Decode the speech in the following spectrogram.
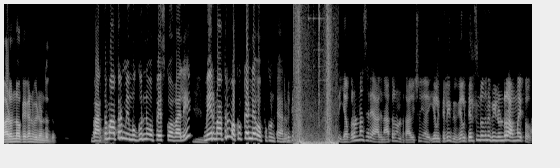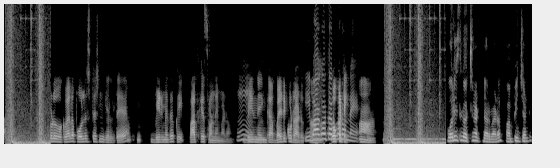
వాడున్న ఒకే కానీ వీడు ఉండదు భర్త మాత్రం మీ ముగ్గురిని ఒప్పేసుకోవాలి. మీరు మాత్రం ఒక్కొక్కళ్ళే ఒప్పుకుంటారు. ఎవరున్నా సరే అది నాతోనే ఉంటుంది. ఆ విషయం వీళ్ళకి తెలియదు వీళ్ళకి తెలిసిన రోజున వీళ్ళు ఉండరు అమ్మాయితో. ఇప్పుడు ఒకవేళ పోలీస్ స్టేషన్కి వెళ్తే వీడి మీద ఒక పాత కేసులు ఉన్నాయి మేడం. వీడిని ఇంకా బయటికి కూడా రాడు. ఈ భాగవతాలు కూడా ఒకటి. ఉన్నాయి. ఆ. పోలీసులు వచ్చినట్టున్నారు మేడం. పంపించండి.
